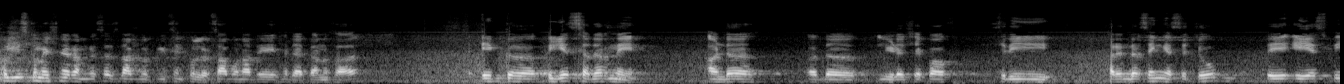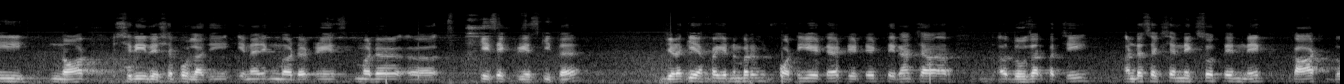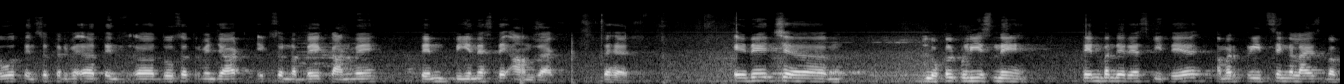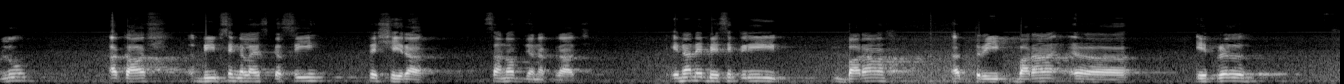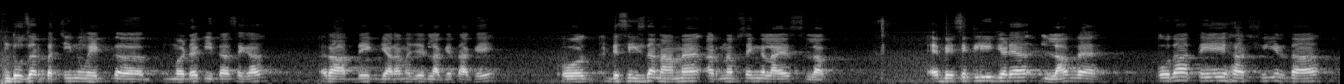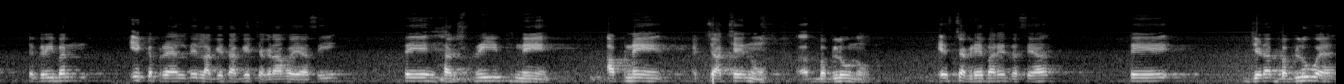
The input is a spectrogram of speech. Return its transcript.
Police commissioner Amritsar ਦਾ ਗੁਰਪ੍ਰੀਤ ਸਿੰਘ ਭੁੱਲਰ ਸਾਹਿਬ, ਉਹਨਾਂ ਦੇ ਹਦਾਇਤਾਂ ਅਨੁਸਾਰ ਇੱਕ ਪੀਐਸ ਸਦਰ ਨੇ under the leadership of Shri Harinder Singh SHO ਤੇ ਏਐਸਪੀ ਨਾਰਥ ਸ਼੍ਰੀ ਰੇਸ਼ਮ ਭੋਲਾ ਜੀ, ਇਹਨਾਂ ਨੇ ਇੱਕ ਮਰਡਰ ਟ੍ਰੇਸ ਮਰਡਰ ਕੇਸ ਇੱਕ ਟ੍ਰੇਸ ਕੀਤਾ ਜਿਹੜਾ ਕਿ ਐਫ ਆਈ ਆਰ ਨੰਬਰ 48 ਹੈ ਡੇਟਡ 13 4 2025 ਅੰਡਰ ਸੈਕਸ਼ਨ 103 1 62 2 353 253 190 91 3 ਬੀਐਨਐਸ ਤੇ ਆਰਮਸ ਐਕਟ ਤਹਿਤ। ਇਹਦੇ ਚ ਲੋਕਲ ਪੁਲਿਸ ਨੇ ਤਿੰਨ ਬੰਦੇ ਅਰੈਸਟ ਕੀਤੇ ਹੈ ਅਮਰਪ੍ਰੀਤ ਸਿੰਘ ਅਲਾਇਸ ਬਬਲੂ, ਆਕਾਸ਼, ਦੀਪ ਸਿੰਘ ਅਲਾਇਸ ਕੱਸੀ ਤੇ ਸ਼ੇਰਾ ਸਨ of ਜਨਕ ਰਾਜ। ਇਹਨਾਂ ਨੇ ਬੇਸਿਕਲੀ 12 ਤਰੀਕ 12 ਅਪ੍ਰੈਲ 2025 ਨੂੰ ਇੱਕ ਮਰਡਰ ਕੀਤਾ ਸੀਗਾ। ਰਾਤ ਦੇ 11 ਵਜੇ ਲਾਗੇ ਤਾਗੇ। ਉਹ ਡਿਸੀਜ਼ ਦਾ ਨਾਮ ਹੈ ਅਰਨਵ ਸਿੰਘ ਅਲਾਇਸ ਲਵ। ਇਹ ਬੇਸਿਕਲੀ ਜਿਹੜਾ ਲਵ ਹੈ, ਉਹਦਾ ਤੇ ਹਰਸ਼ਵੀਰ ਦਾ ਤਕਰੀਬਨ 1 ਅਪ੍ਰੈਲ ਦੇ ਲਾਗੇ ਤਾਗੇ ਝਗੜਾ ਹੋਇਆ ਸੀ। ਤੇ ਹਰਸ਼ਪ੍ਰੀਤ ਨੇ ਆਪਣੇ ਚਾਚੇ ਨੂੰ ਬਬਲੂ ਨੂੰ ਇਸ ਝਗੜੇ ਬਾਰੇ ਦੱਸਿਆ। ਤੇ ਜਿਹੜਾ ਬਬਲੂ ਹੈ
